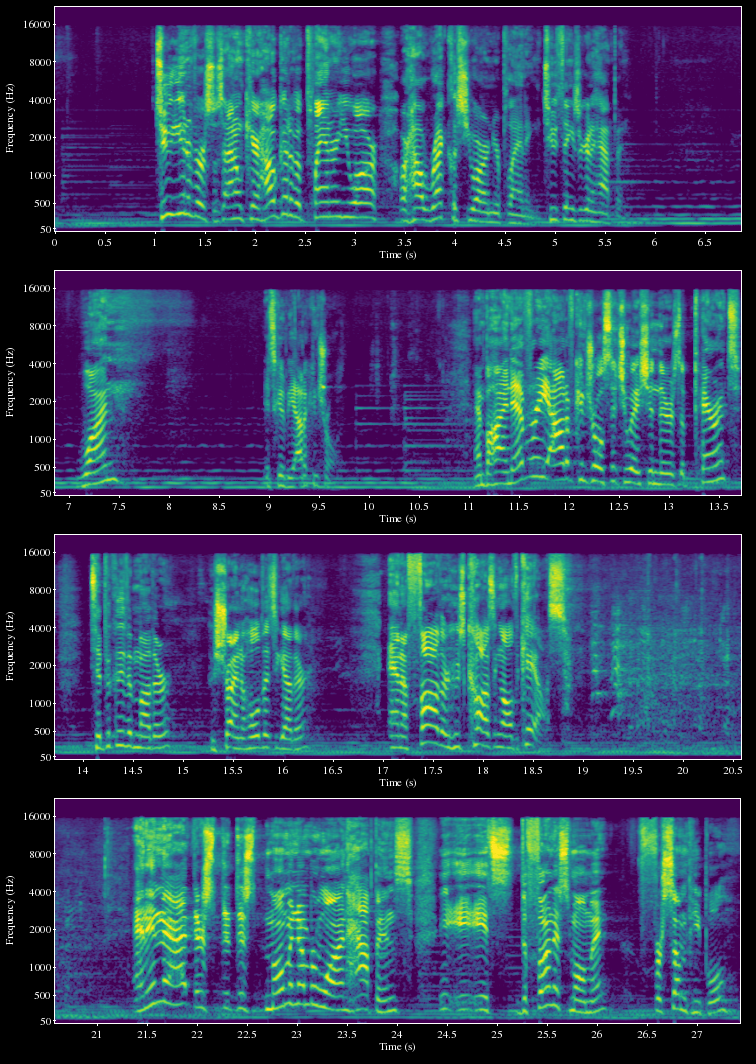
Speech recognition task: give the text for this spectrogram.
Two universals. I don't care how good of a planner you are or how reckless you are in your planning. Two things are going to happen. One, it's going to be out of control. And behind every out of control situation, there's a parent, typically the mother, who's trying to hold it together, and a father who's causing all the chaos. And in that, there's this moment number one happens. It's the funnest moment for some people.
